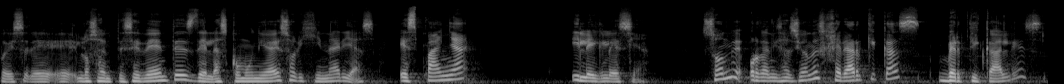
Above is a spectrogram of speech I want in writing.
pues eh, eh, los antecedentes de las comunidades originarias, España y la Iglesia, son organizaciones jerárquicas, verticales,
